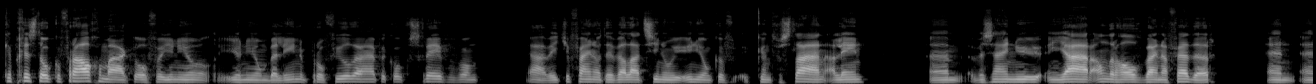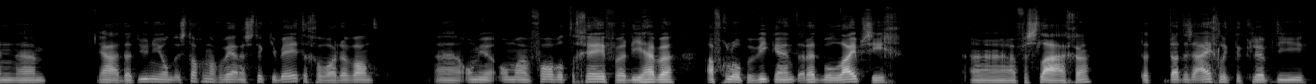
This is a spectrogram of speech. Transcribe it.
ik heb gisteren ook een verhaal gemaakt over Union, Union Berlin. Een profiel, daar heb ik ook geschreven van... Ja, weet je, Feyenoord heeft wel laten zien hoe je Union kun- kunt verslaan. Alleen, ehm, we zijn nu een jaar, anderhalf bijna verder. En, en ehm, ja, dat Union is toch nog weer een stukje beter geworden. Want eh, om, je, om een voorbeeld te geven, die hebben afgelopen weekend Red Bull Leipzig eh, verslagen. Dat, dat is eigenlijk de club die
